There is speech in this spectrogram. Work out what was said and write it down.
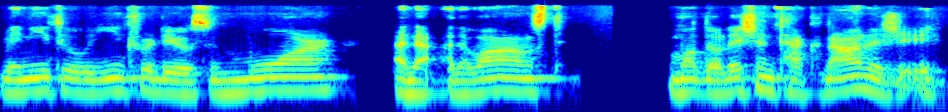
We need to introduce more and advanced modulation technology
